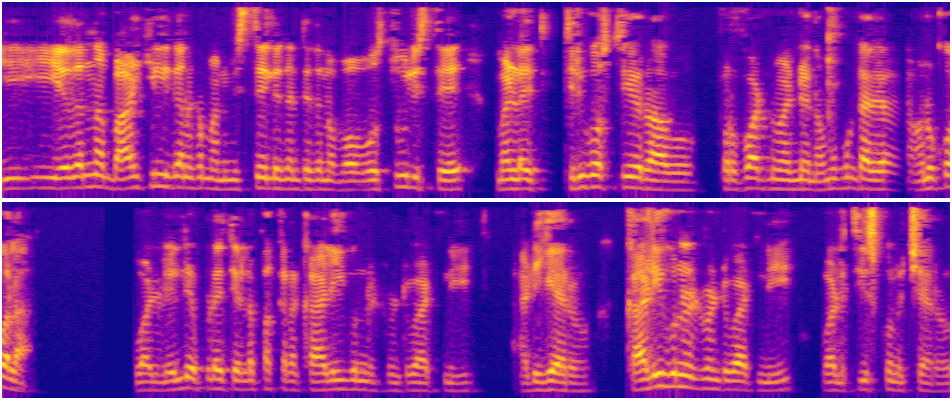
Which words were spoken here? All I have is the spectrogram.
ఈ ఏదన్నా బాకీలు కనుక మనం ఇస్తే లేదంటే ఏదైనా వస్తువులు ఇస్తే మళ్ళీ తిరిగి వస్తాయో రావో పొరపాటున వాడిని నమ్ముకుంటారు అనుకోలా వాళ్ళు వెళ్ళి ఎప్పుడైతే ఇళ్ళ పక్కన ఖాళీగా ఉన్నటువంటి వాటిని అడిగారో ఖాళీగా ఉన్నటువంటి వాటిని వాళ్ళు తీసుకొని వచ్చారో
